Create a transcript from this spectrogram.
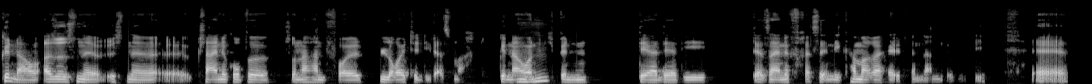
Genau, also es ist eine, ist eine äh, kleine Gruppe, so eine Handvoll Leute, die das macht. Genau, mhm. und ich bin der, der die, der seine Fresse in die Kamera hält, wenn dann irgendwie äh,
